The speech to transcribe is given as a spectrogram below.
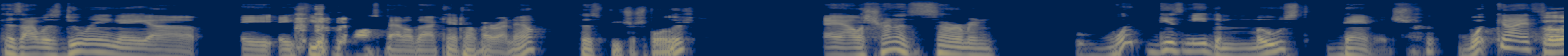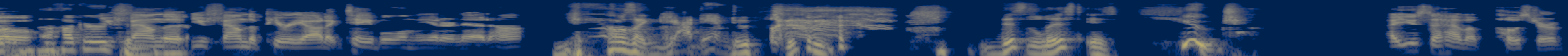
because I was doing a uh, a, a future boss battle that I can't talk about right now because future spoilers. And I was trying to determine what gives me the most damage. What can I throw oh, at motherfucker? You found the you found the periodic table on the internet, huh? I was like, God damn, dude. This, is, this list is huge. I used to have a poster of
